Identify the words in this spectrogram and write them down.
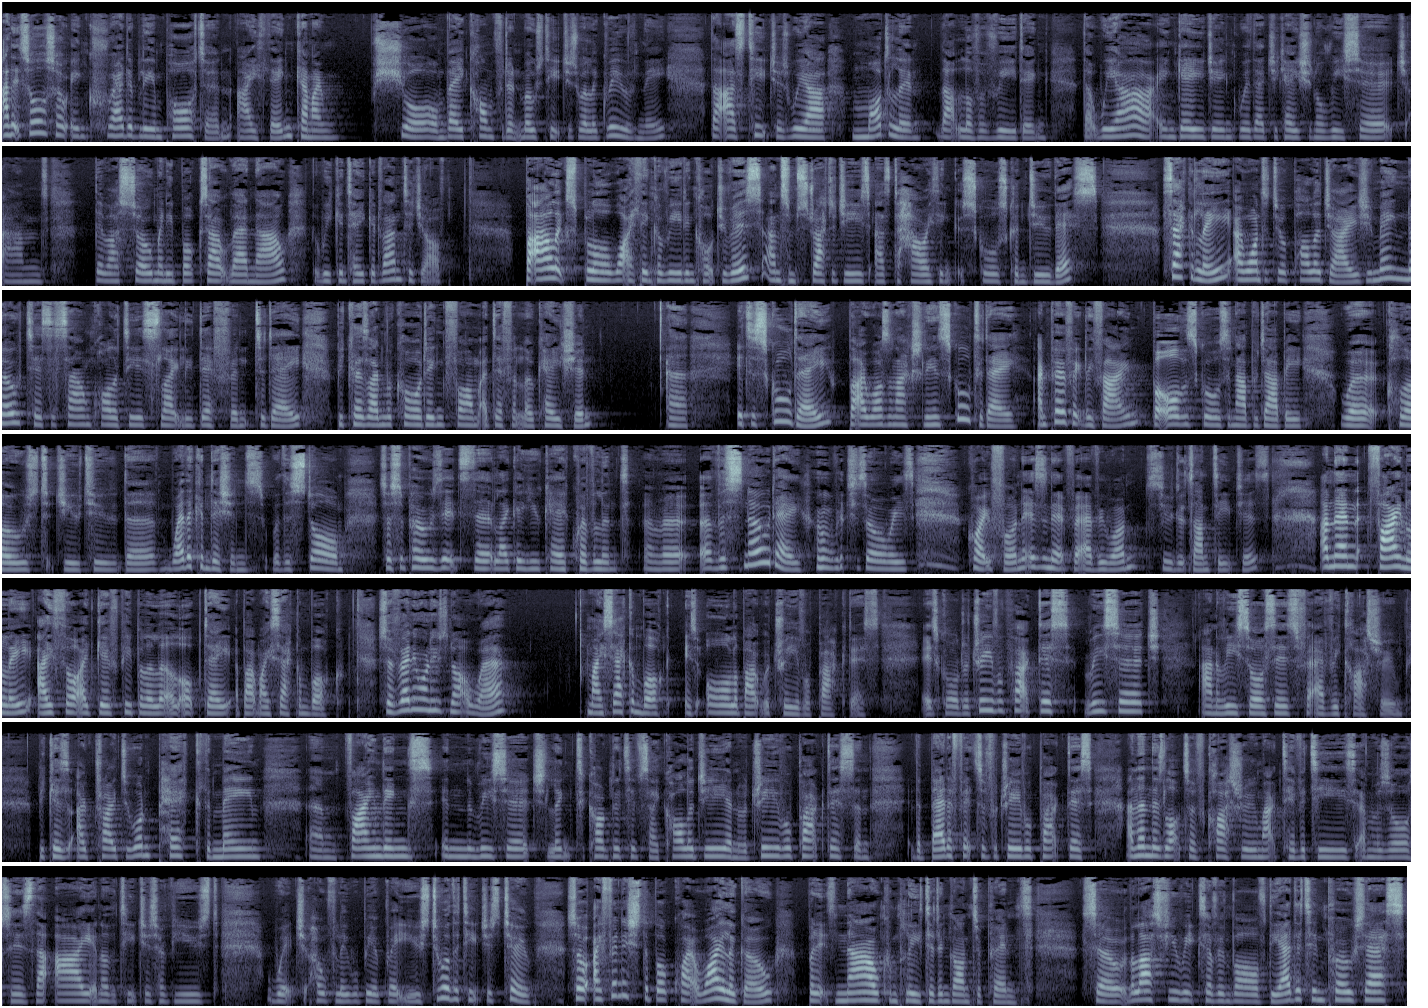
And it's also incredibly important, I think, and I'm sure, I'm very confident most teachers will agree with me, that as teachers we are modelling that love of reading, that we are engaging with educational research, and there are so many books out there now that we can take advantage of. But I'll explore what I think a reading culture is and some strategies as to how I think schools can do this. Secondly, I wanted to apologise. You may notice the sound quality is slightly different today because I'm recording from a different location. Uh, it's a school day, but I wasn't actually in school today. I'm perfectly fine, but all the schools in Abu Dhabi were closed due to the weather conditions with the storm. So suppose it's the, like a UK equivalent of a, of a snow day, which is always quite fun, isn't it, for everyone, students and teachers. And then finally, I thought I'd give people a little update about my second book. So for anyone who's not aware, my second book is all about retrieval practice. It's called Retrieval Practice Research and Resources for Every Classroom because I've tried to unpick the main um, findings in the research linked to cognitive psychology and retrieval practice and the benefits of retrieval practice. And then there's lots of classroom activities and resources that I and other teachers have used, which hopefully will be of great use to other teachers too. So I finished the book quite a while ago, but it's now completed and gone to print. So the last few weeks have involved the editing process,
